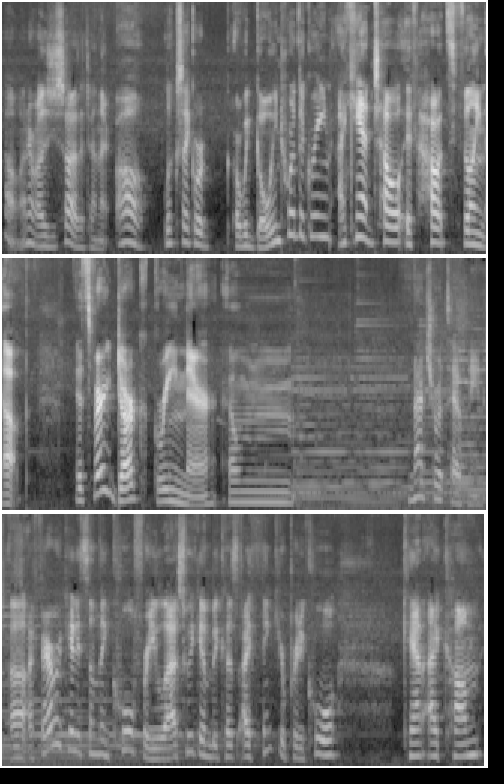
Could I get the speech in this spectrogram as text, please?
Oh, I didn't realize you saw that down there. Oh, looks like we're, are we going toward the green? I can't tell if how it's filling up. It's very dark green there. Um, I'm not sure what's happening. Uh, I fabricated something cool for you last weekend because I think you're pretty cool. Can I come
